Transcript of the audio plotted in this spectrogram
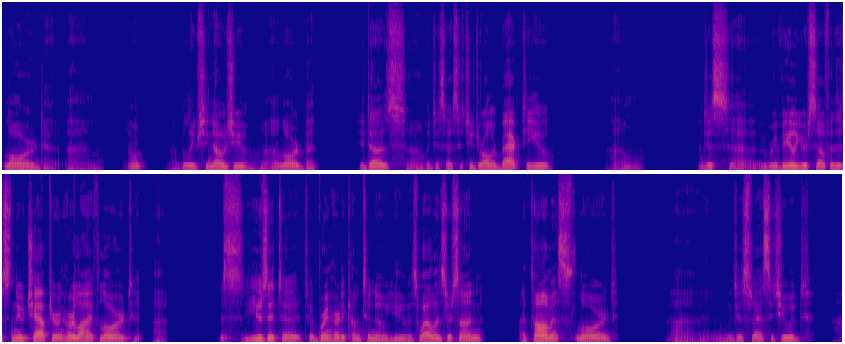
Lord. Um, I don't believe she knows you, uh, Lord, but she does. Uh, we just ask that you draw her back to you. Um, and just uh, reveal yourself in this new chapter in her life, Lord. Uh, just use it to, to bring her to come to know you, as well as her son uh, Thomas, Lord, uh, we just ask that you would, uh,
